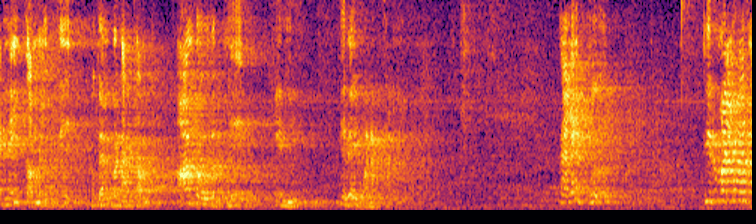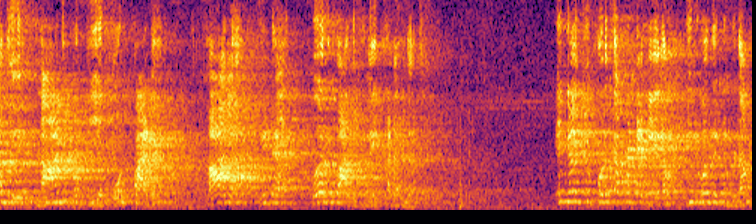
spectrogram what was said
சென்னை தமிழுக்கு முதல் வணக்கம். ஆண்டோருக்கு என் இறை வணக்கம். தலைப்பு திருவள்ளுவரது நாடு பற்றிய கோட்பாடு கால இட வேறுபாடுகளை கடந்தது. எங்களுக்கு கொடுக்கப்பட்ட நேரம் இருபது நிமிடம்.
